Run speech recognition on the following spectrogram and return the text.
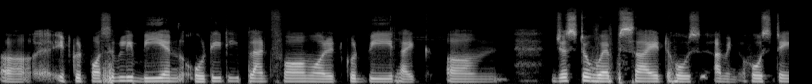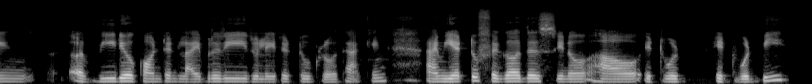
uh, it could possibly be an OTT platform or it could be like um, just a website host I mean hosting a video content library related to growth hacking. I'm yet to figure this you know how it would it would be.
